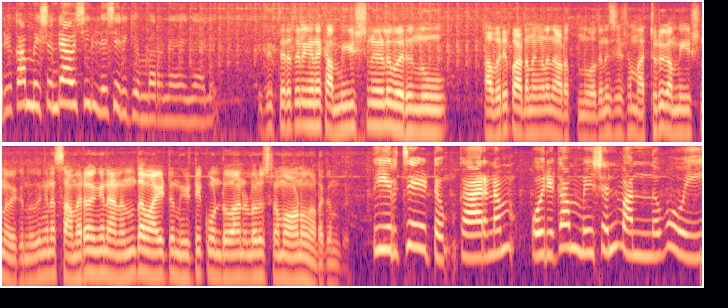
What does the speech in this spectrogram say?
ഒരു കമ്മീഷന്റെ ആവശ്യമില്ല ശരിക്കും പറഞ്ഞു കഴിഞ്ഞാൽ ഇത് ഇത്തരത്തിൽ ഇങ്ങനെ കമ്മീഷനുകൾ വരുന്നു അവർ പഠനങ്ങൾ നടത്തുന്നു. അതിനുശേഷം മറ്റൊരു കമ്മീഷൻ വെക്കുന്നത് ഇങ്ങനെ സമരം ഇങ്ങനെ അനന്തമായിട്ട് നീട്ടിക്കൊണ്ടുപോകാനുള്ള ഒരു ശ്രമമാണോ നടക്കുന്നത്? തീർച്ചയായിട്ടും. കാരണം ഒരു കമ്മീഷൻ വന്നു പോയി.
